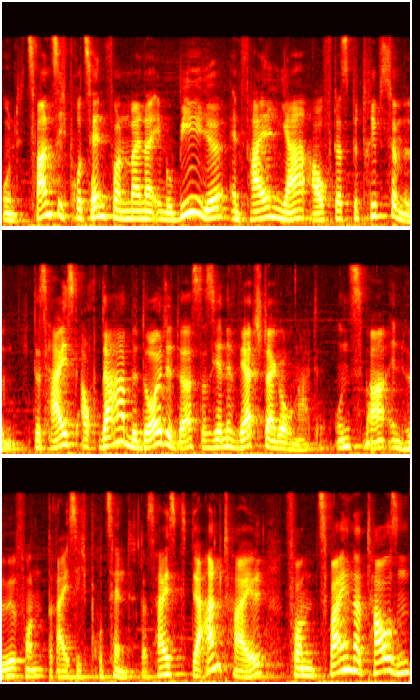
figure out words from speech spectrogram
Und 20% von meiner Immobilie entfallen ja auf das Betriebsvermögen. Das heißt, auch da bedeutet das, dass ich eine Wertsteigerung hatte. Und zwar in Höhe von 30%. Das heißt, der Anteil von 200.000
